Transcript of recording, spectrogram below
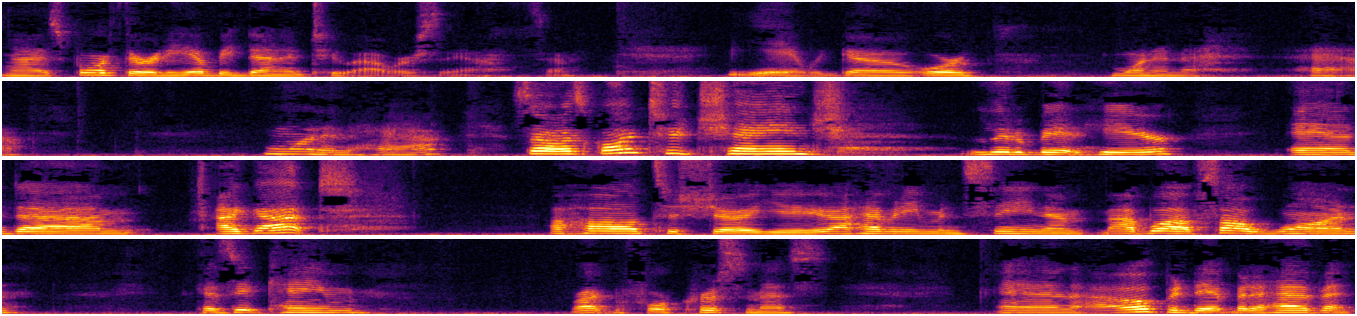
Now it's 4.30. It'll be done in two hours. Yeah. So, yeah, we go. Or one and a half. One and a half. So I was going to change a little bit here. And um, I got a haul to show you. I haven't even seen them. I, well, I saw one because it came right before Christmas. And I opened it, but I haven't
